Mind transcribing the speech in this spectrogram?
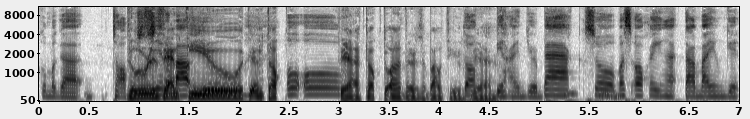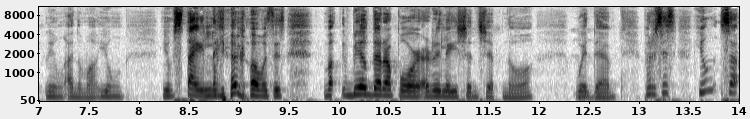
kumaga talk They'll shit resent about you, you. and talk, Oo yeah, talk to others about you. talk yeah. behind your back. So, mas okay nga, tama yung, yung ano mo, yung, yung style na ginagawa mo, sis, build a rapport, a relationship, no? With them. Pero sis, yung, sa,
